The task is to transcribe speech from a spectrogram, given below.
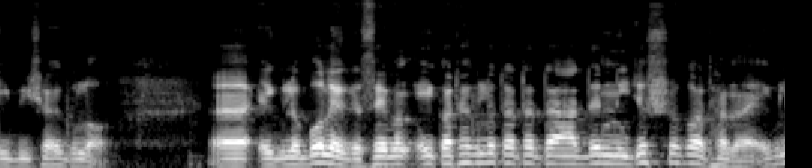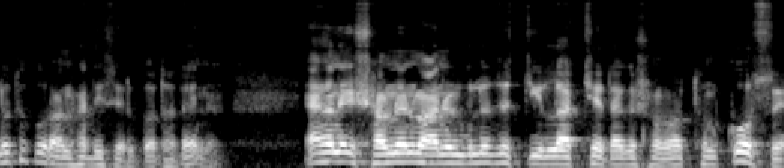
এই বিষয়গুলো এগুলো বলে গেছে এবং এই কথাগুলো তো তাদের নিজস্ব কথা নয়। এগুলো তো কোরআন হাদিসের কথা, তাই না? এখন এই সামনের মানুষগুলো যে চিল্লাচ্ছে, তাকে সমর্থন করছে,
